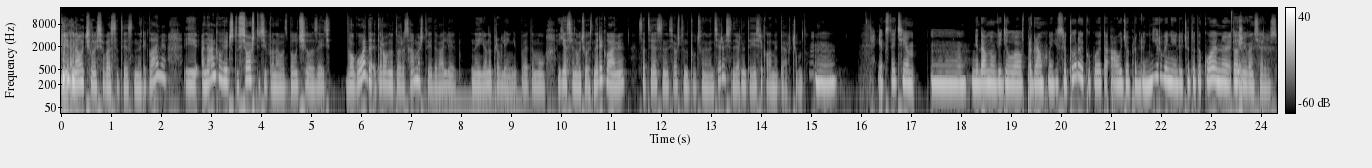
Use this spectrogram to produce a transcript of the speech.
И она училась у вас, соответственно, на рекламе. И она говорит, что все, что, типа, она вот получила за эти два года, это ровно то же самое, что ей давали на ее направлении. Поэтому, если научилась на рекламе, соответственно, все, что она получила на ивент-сервисе, наверное, это есть реклама и пиар в чем-то. Mm. Я, кстати, недавно увидела в программах магистратуры какое-то аудиопрограммирование или что-то такое. Но Тоже я... ивент-сервис.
